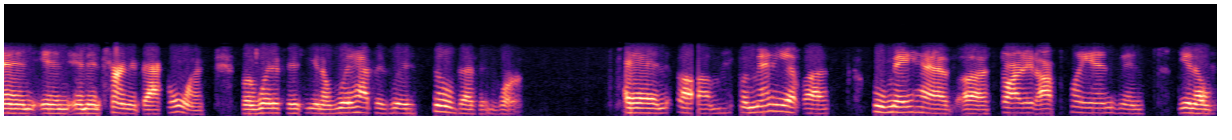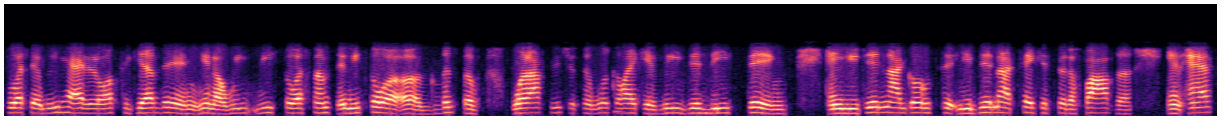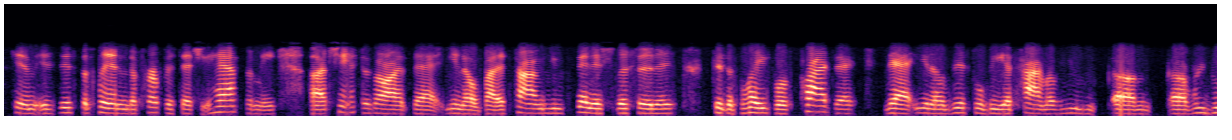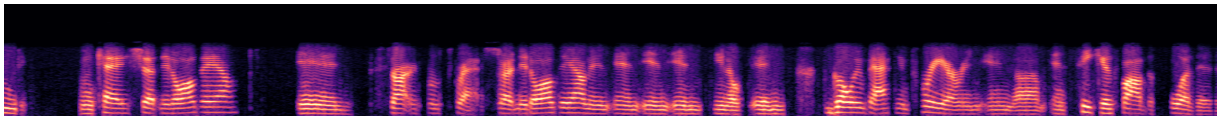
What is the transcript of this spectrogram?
and and and then turn it back on. But what if it, you know, what happens when it still doesn't work? And um, for many of us who may have uh, started our plans and you know, thought that we had it all together and, you know, we, we saw something, we saw a glimpse of what our future could look like if we did these things. And you did not go to, you did not take it to the Father and ask Him, is this the plan and the purpose that you have for me? Uh, chances are that, you know, by the time you finish listening to the Playbook Project, that, you know, this will be a time of you um, uh, rebooting, okay, shutting it all down and starting from scratch, starting it all down and and and, and you know and going back in prayer and and um, and seeking Father for this.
